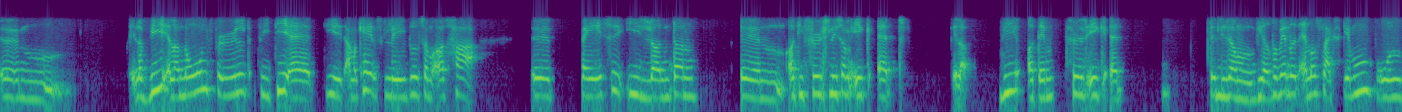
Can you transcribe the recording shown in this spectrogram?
Øhm, eller vi eller nogen følte, fordi de er, de er et amerikansk label, som også har øh, base i London. Øhm, og de følte ligesom ikke, at... Eller vi og dem følte ikke, at det ligesom, vi havde forventet et andet slags gennembrud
